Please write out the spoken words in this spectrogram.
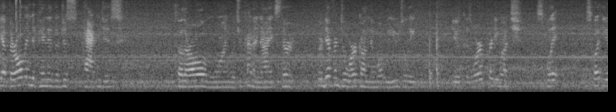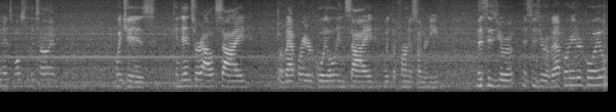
yep, they're all independent. They're just packages. So they're all in one, which are kind of nice. They're they're different to work on than what we usually do because we're pretty much split split units most of the time, which is condenser outside, evaporator coil inside with the furnace underneath. This is your this is your evaporator coil.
